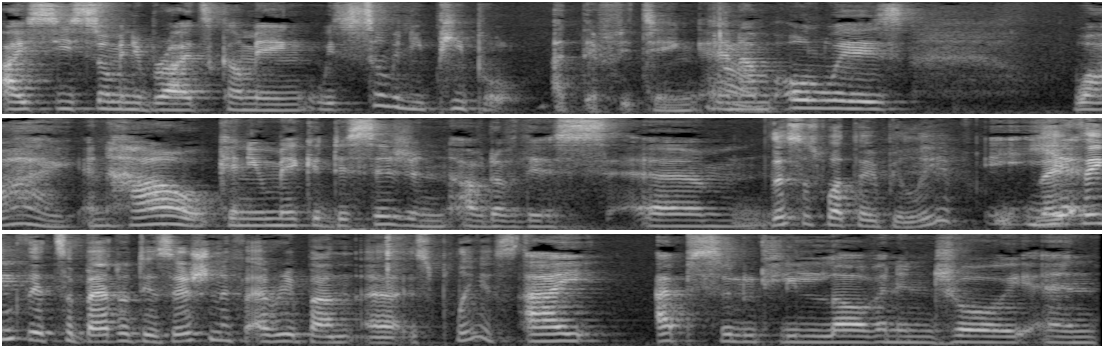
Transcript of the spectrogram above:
I see so many brides coming with so many people at their fitting, and Yeah. I'm always. Why and how can you make a decision out of this? Um, This is what they believe. They Yeah. think it's a better decision if everyone uh, is pleased. I absolutely love and enjoy and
